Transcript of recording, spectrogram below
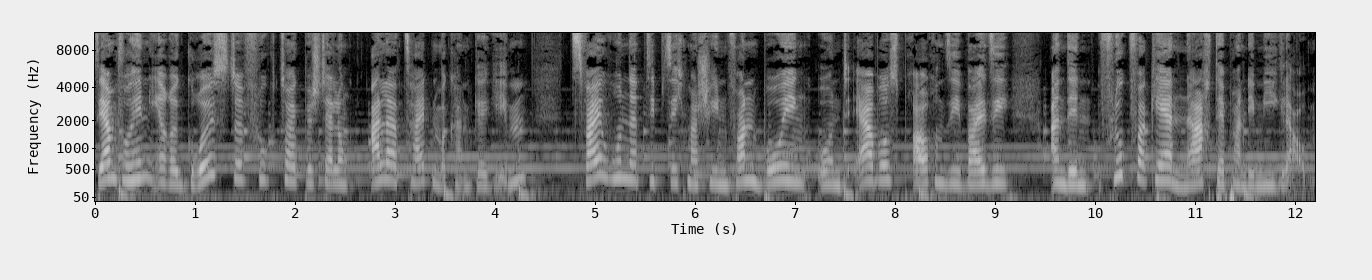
Sie haben vorhin ihre größte Flugzeugbestellung aller Zeiten bekannt gegeben. 270 Maschinen von Boeing und Airbus brauchen sie, weil sie an den Flugverkehr nach der Pandemie glauben.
